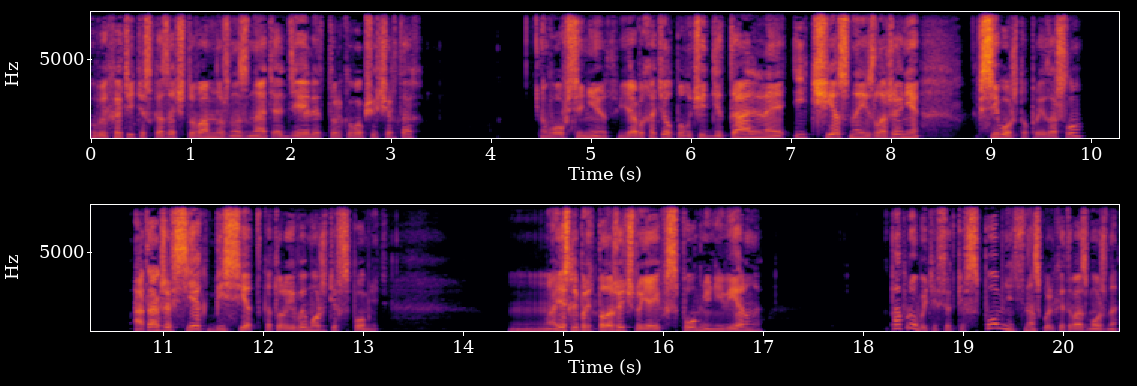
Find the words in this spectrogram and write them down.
Вы хотите сказать, что вам нужно знать о деле только в общих чертах? Вовсе нет. Я бы хотел получить детальное и честное изложение всего, что произошло, а также всех бесед, которые вы можете вспомнить. А если предположить, что я их вспомню неверно? Попробуйте все-таки вспомнить, насколько это возможно.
